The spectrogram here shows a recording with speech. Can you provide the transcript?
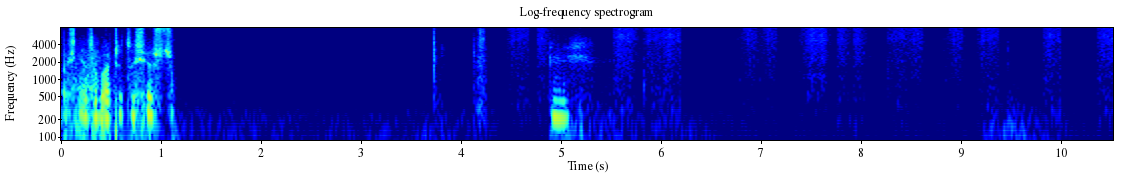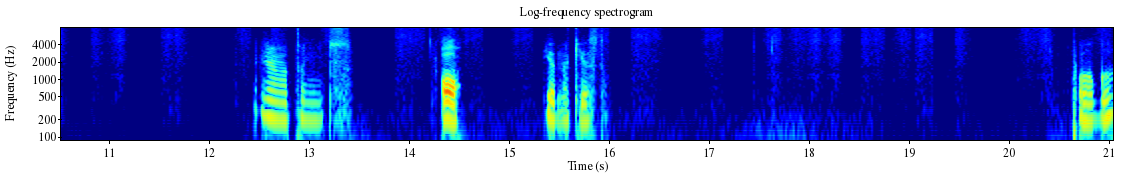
Właśnie zobaczę coś jeszcze. Mm. Nie ma tu nic. O! Jednak jest. Pogo.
